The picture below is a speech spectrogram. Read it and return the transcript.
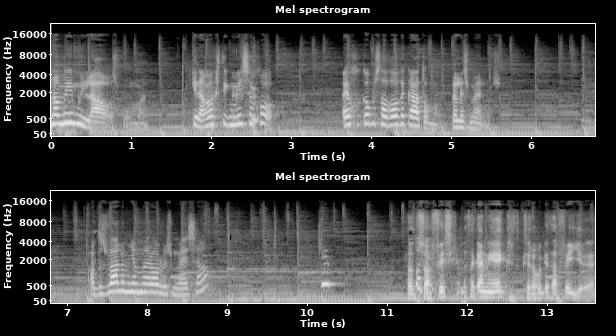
να μην μιλάω, ας πούμε. Κοίτα, μέχρι στιγμής Ε, ε. έχω, έχω κάπου στα 12 άτομα καλεσμένους. Να τους βάλω μια μέρα όλους μέσα. Θα τους Ότι- αφήσει και μετά θα κάνει exit, ξέρω εγώ, και θα φύγει, ρε.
